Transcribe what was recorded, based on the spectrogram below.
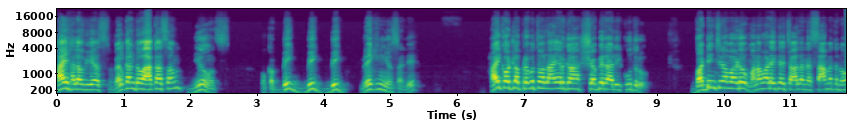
Hi hello viewers welcome to Aakasam news ఒక big big big breaking news అండి. హైకోర్టులో ప్రభుత్వ లాయర్గా షబీర్ అలీ కూతురు. వడ్డించిన వాడు మనవాడైతే చాలనే సామెతను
